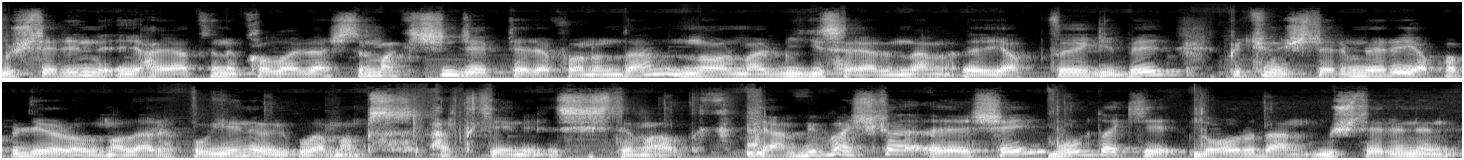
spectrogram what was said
müşterinin hayatını kolaylaştırmak için cep telefonundan, normal bilgisayarından e, yaptığı gibi bütün işlemleri yapabiliyor olmaları. Bu yeni uygulamamız. Artık yeni sistemi aldık. Yani bir başka e, şey, buradaki doğrudan müşterinin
